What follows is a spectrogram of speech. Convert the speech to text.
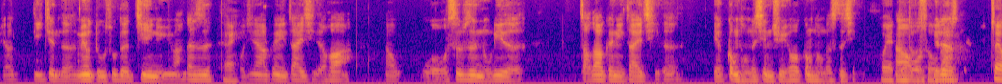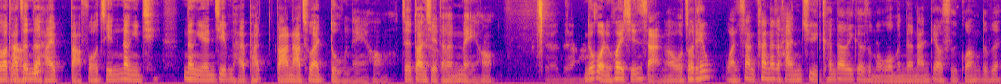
比较低贱的没有读书的妓女嘛，但是，对我既然要跟你在一起的话，那我是不是努力的找到跟你在一起的有共同的兴趣或共同的事情？我也读读书嘛，最后他真的还把佛经楞一起，楞严经还把把它拿出来读呢，哈，这段写的很美，哈。对啊，对啊。如果你会欣赏啊，我昨天晚上看那个韩剧，看到一个什么《我们的蓝调时光》，对不对？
